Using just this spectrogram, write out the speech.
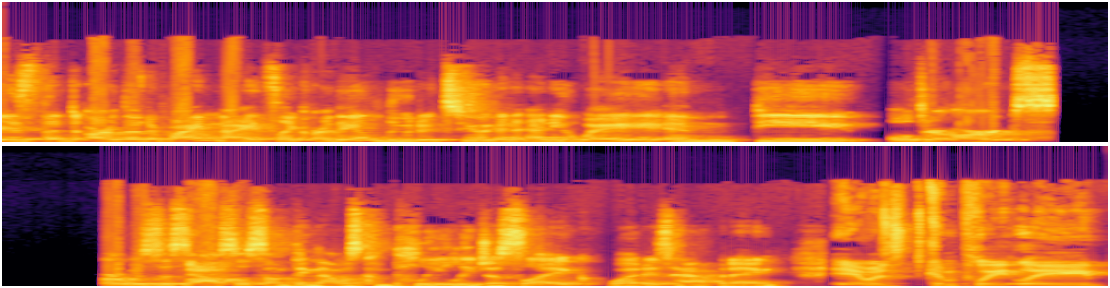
is the are the divine knights like are they alluded to in any way in the older arcs? Or was this yeah. also something that was completely just like, what is happening? It was completely,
